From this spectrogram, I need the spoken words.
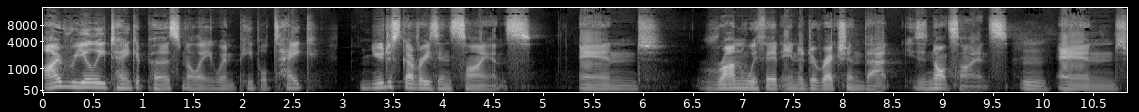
I really take it personally when people take new discoveries in science and run with it in a direction that is not science. Mm. And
